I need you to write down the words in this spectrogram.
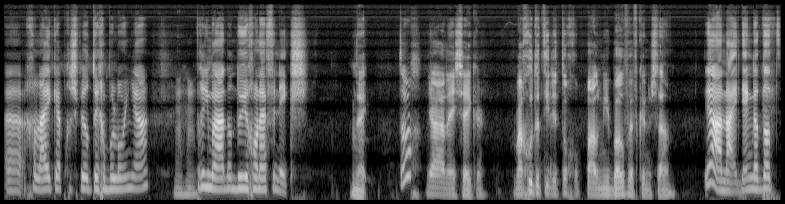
uh, gelijk hebt gespeeld tegen Bologna. Mhm. Prima, dan doe je gewoon even niks. Nee. Toch? Ja, nee, zeker. Maar goed dat hij er toch op een bepaalde manier boven heeft kunnen staan. Ja, nou, ik denk dat dat,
